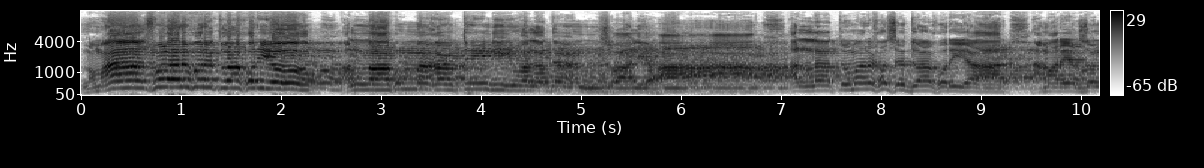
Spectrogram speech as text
নমাজ পড়ার পরে দোয়া করিও। সালিহা। আল্লাহ তোমার কাছে দোয়া করি আর আমার একজন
